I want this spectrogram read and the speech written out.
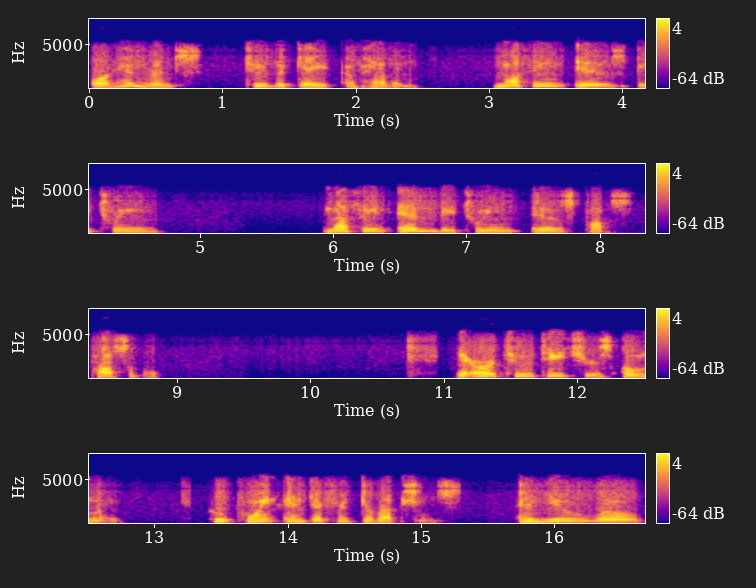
or hindrance to the gate of heaven. Nothing is between nothing in between is possible. There are two teachers only who point in different directions, and you will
